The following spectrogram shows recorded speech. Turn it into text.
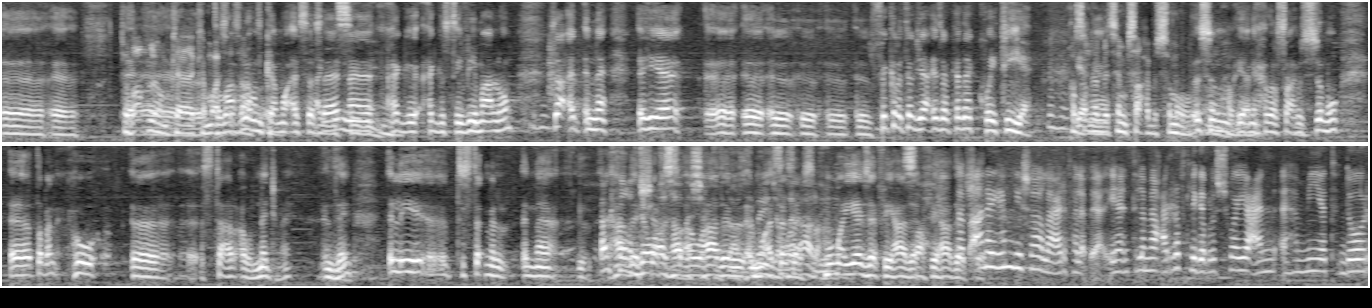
آه، تضاف لهم كمؤسسات. تضاف لهم في. حق حق السي في مالهم زائد إن هي ال- ال- ال- فكره الجائزة وكذا كويتية خاصة يعني باسم صاحب السمو اسم يعني حضر صاحب السمو طبعا هو ستار أو نجمة إنزين اللي تستعمل إن هذا الجوائز الشخص هذا أو هذا. المؤسسة. مميزة في هذا صح. في هذا طيب الشيء أنا يهمني شغله أعرف هلا يعني أنت لما عرفت لي قبل شوية عن أهمية دور.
